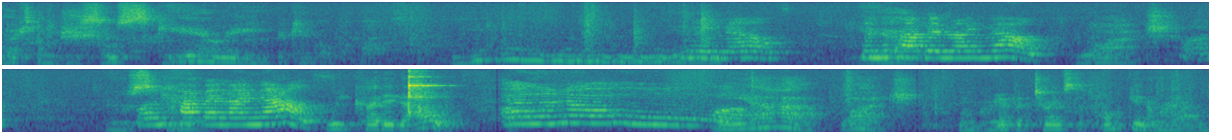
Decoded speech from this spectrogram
That's gonna be so scary. It came out the mouth. in Ooh. my mouth. What Yeah. happened in my mouth? Watch. What You're what in my mouth? We cut it out. Oh no. Yeah, watch. When Grandpa turns the pumpkin around.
